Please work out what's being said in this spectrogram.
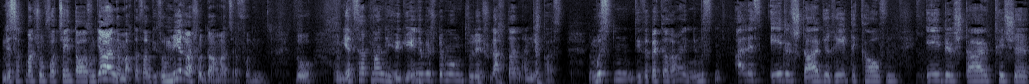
Und das hat man schon vor 10.000 Jahren gemacht. Das haben die Sumerer schon damals erfunden. So. Und jetzt hat man die Hygienebestimmungen zu den Schlachtern angepasst. Wir mussten diese Bäckereien, die mussten alles Edelstahlgeräte kaufen, Edelstahltische,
